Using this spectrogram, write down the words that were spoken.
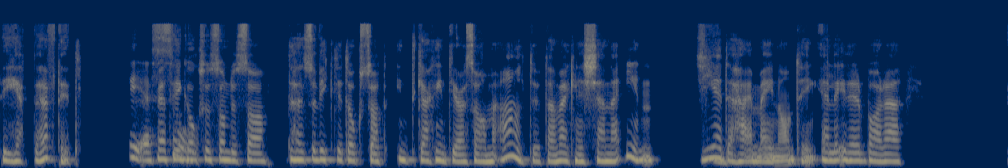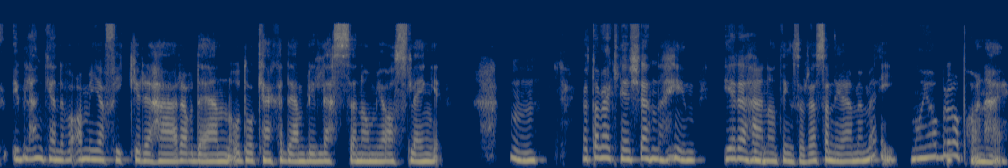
det är jättehäftigt. Det är Men jag så... tänker också som du sa, det här är så viktigt också att inte, kanske inte göra sig av med allt, utan verkligen känna in. Ger mm. det här mig någonting? Eller är det bara Ibland kan det vara, men jag fick ju det här av den och då kanske den blir ledsen om jag slänger. Mm. Jag tar verkligen känna in, är det här mm. någonting som resonerar med mig? Mår jag bra på den här?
